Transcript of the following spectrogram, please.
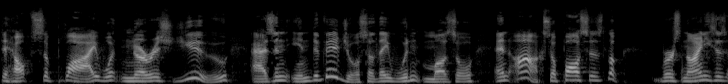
to help supply what nourished you as an individual. So, they wouldn't muzzle an ox. So, Paul says, Look, verse 9, he says,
